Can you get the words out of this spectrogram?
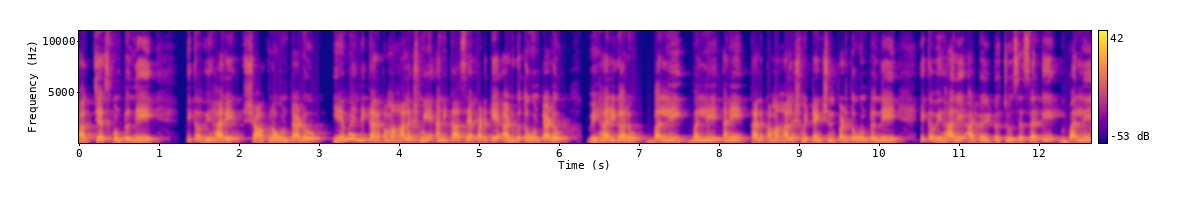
హక్ చేసుకుంటుంది. ఇక విహారి షాక్లో ఉంటాడు. ఏమైంది కనక మహాలక్ష్మి అని కాసేపటికి అడుగుతూ ఉంటాడు. విహారి గారు బల్లి బల్లి అని కనక మహాలక్ష్మి టెన్షన్ పడుతూ ఉంటుంది. ఇక విహారి అటు ఇటు చూసేసరికి బల్లి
